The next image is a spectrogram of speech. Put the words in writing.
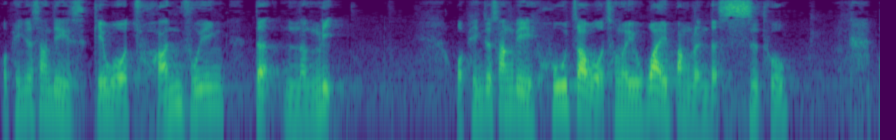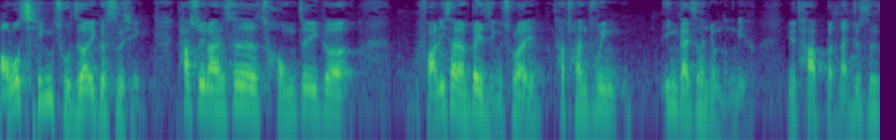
我凭着上帝给我传福音的能力，我凭着上帝呼召我成为外邦人的使徒。”保罗清楚知道一个事情，他虽然是从这个法利赛人背景出来，他传福音应该是很有能力的，因为他本来就是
